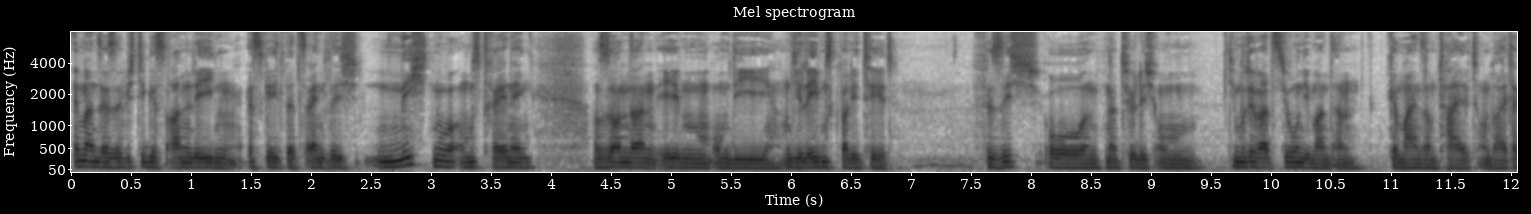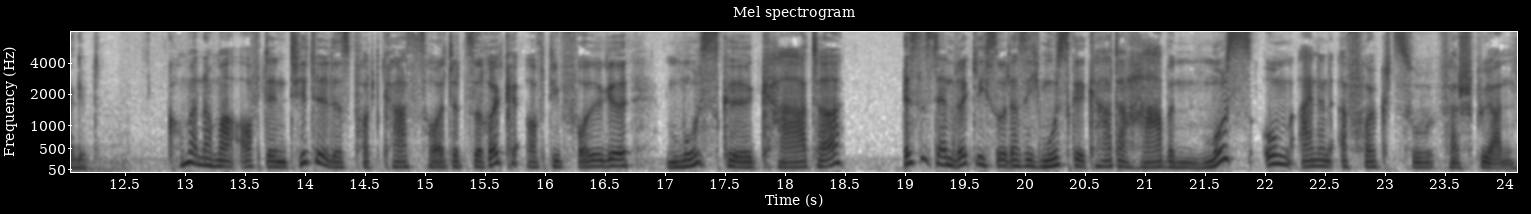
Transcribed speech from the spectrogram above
immer ein sehr, sehr wichtiges Anliegen. Es geht letztendlich nicht nur ums Training, sondern eben um die, um die Lebensqualität für sich und natürlich um die Motivation, die man dann gemeinsam teilt und weitergibt. Kommen wir nochmal auf den Titel des Podcasts heute zurück, auf die Folge Muskelkater. Ist es denn wirklich so, dass ich Muskelkater haben muss, um einen Erfolg zu verspüren?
